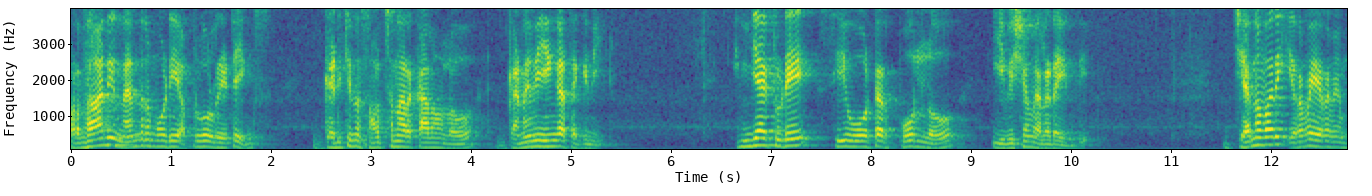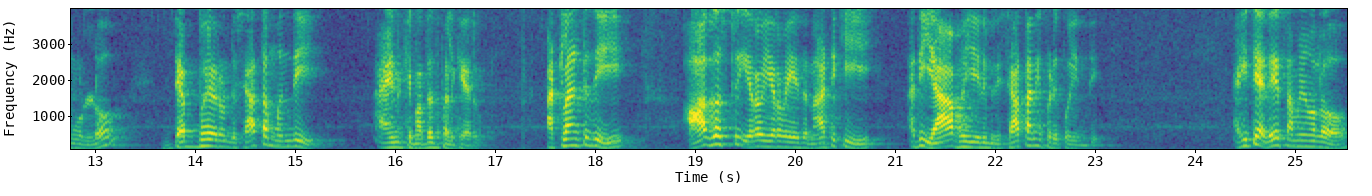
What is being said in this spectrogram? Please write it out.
ప్రధాని నరేంద్ర మోడీ అప్రూవల్ రేటింగ్స్ గడిచిన సంవత్సరాల కాలంలో గణనీయంగా తగ్గినాయి. ఇండియా టుడే సీ ఓటర్ పోల్లో ఈ విషయం వెల్లడైంది. జనవరి ఇరవై ఇరవై మూడులో డెబ్భై రెండు శాతం మంది ఆయనకి మద్దతు పలికారు. అట్లాంటిది ఆగస్టు ఇరవై ఇరవై ఐదు నాటికి అది యాభై ఎనిమిది శాతానికి పడిపోయింది. అయితే అదే సమయంలో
